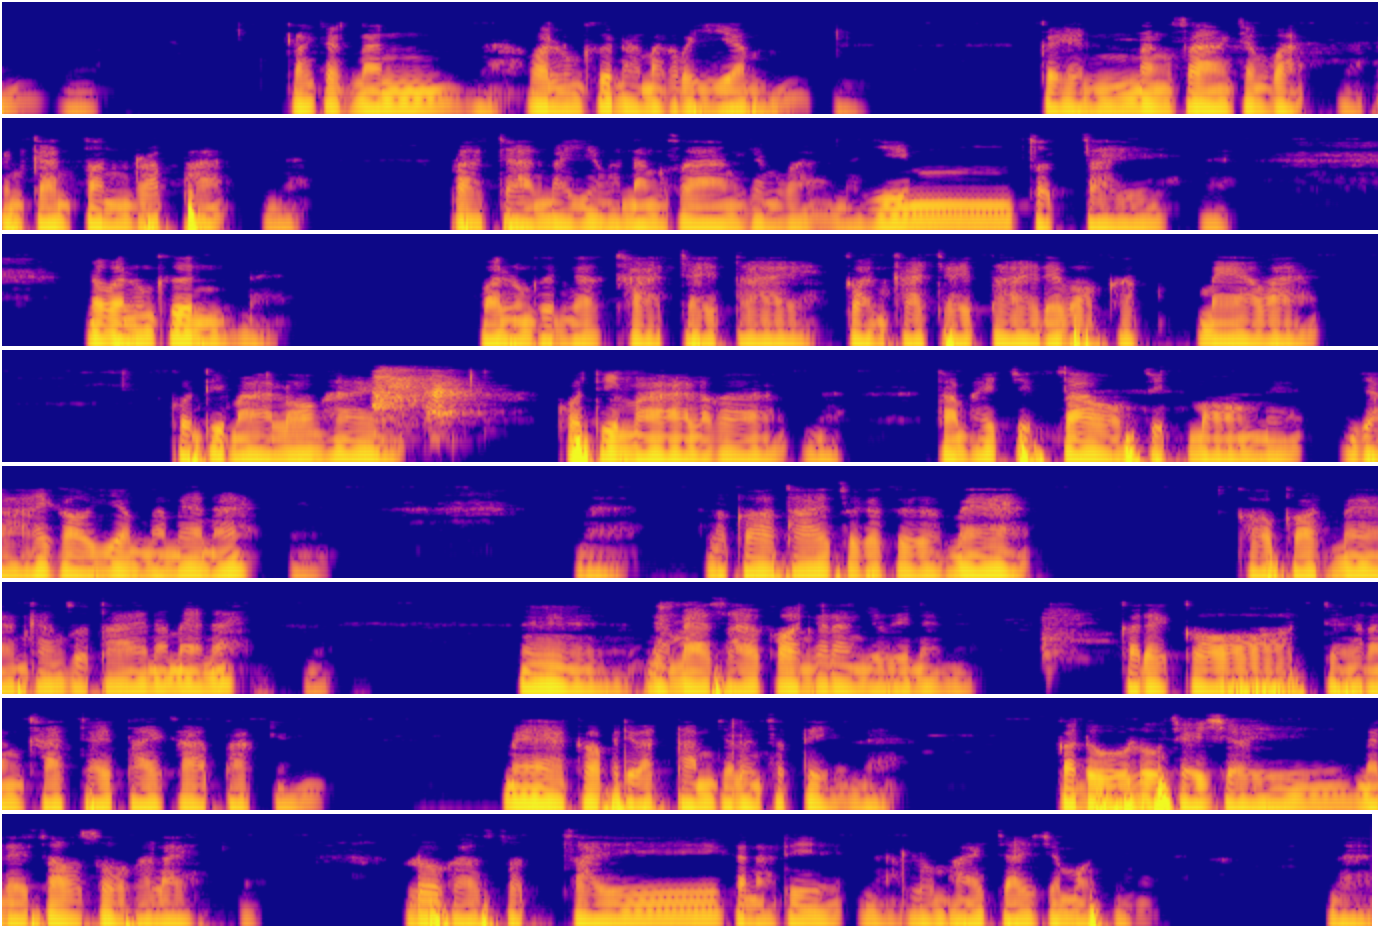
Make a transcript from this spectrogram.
หลังจากนั้นวันรุ่งขึ้นอามาก็ไปเยี่ยม ก็เห็นนั่งสร้างจังหวะเป็นการต้อนรับพระพระอาจารย์มาเยี่ยมนั่งสร้างจังหวะยิ้มสดใสแล้ววันรุ่งขึ้นวันลงขึ้นก็ขาดใจตาย ก่อนขาดใจตายได้บอกกับแม่ว่า คนที่มาร้องไห้ คนที่มาแล้วก็ทำให้จิตเศร้าจิตหมองเนี่ย อย่าให้เข้าเยี่ยมนะแม่นะนะแล้วก็ท้ายสุดก็คือแม่ ขอกอดแม่ครั้งสุดท้ายนะแม่นะเออเนี่ยแม่สากรก็นั่งอยู่ที่นั่นก็ได้กอดจนกระทั่งขาดใจตายคาตักอย่างแม่ก็ปฏิบัติธรรมเจริญสตินะก็ดูลูกเฉยๆไม่ได้เศร้าโศกอะไร ลูกก็สดใสขณะที่ลมหายใจจะหมดนะ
